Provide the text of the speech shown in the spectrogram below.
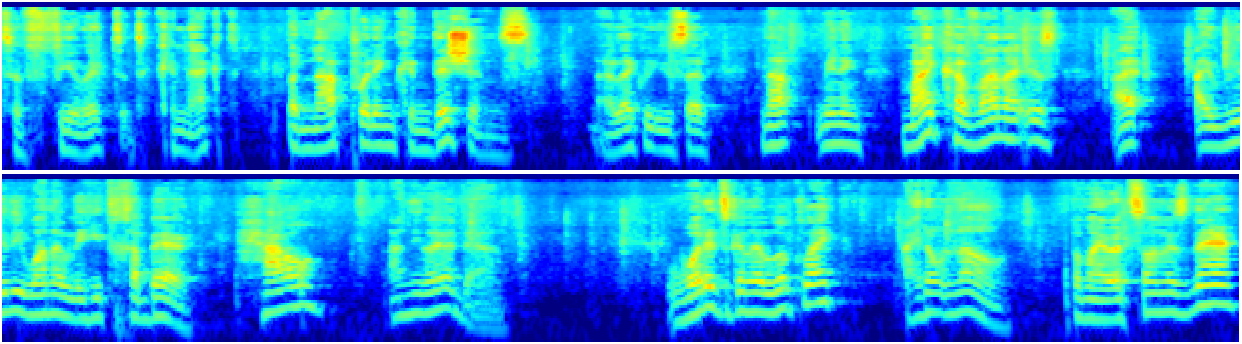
to feel it, to connect, but not putting conditions. I like what you said. Not meaning my kavana is I I really want to lihitchaber. How? Ani lo yodea. What it's to look like, I don't know. But my ratzon is there.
